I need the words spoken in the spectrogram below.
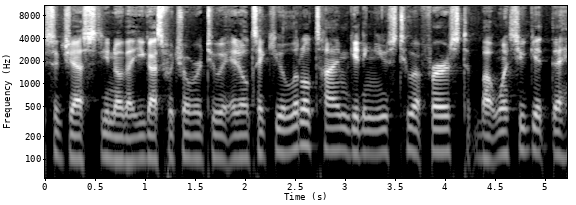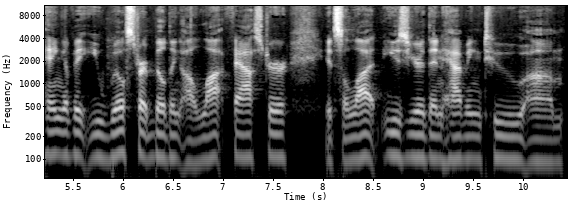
suggest you know that you guys switch over to it. It'll take you a little time getting used to at first, but once you get the hang of it, you will start building a lot faster. It's a lot easier than having to. Um,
